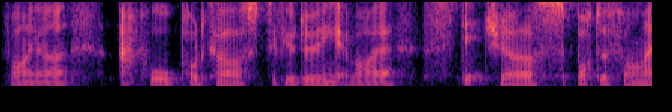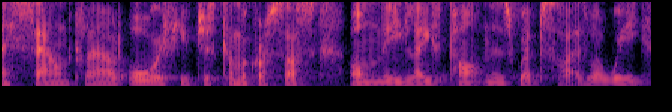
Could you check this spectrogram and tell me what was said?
via Apple Podcasts, if you're doing it via Stitcher, Spotify, SoundCloud, or if you've just come across us on the Lace Partners website as well, we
